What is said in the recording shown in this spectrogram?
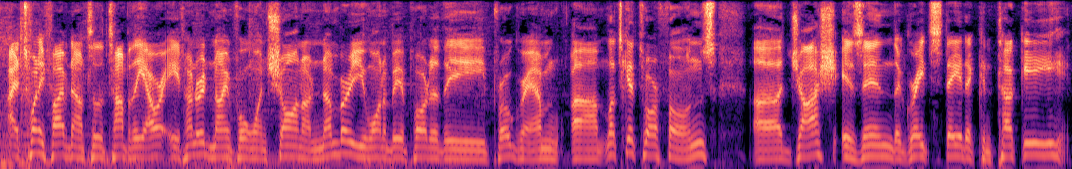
All right, 25 now to the top of the hour, 800 941 Sean, our number. You want to be a part of the program. Um, let's get to our phones. Uh, Josh is in the great state of Kentucky,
